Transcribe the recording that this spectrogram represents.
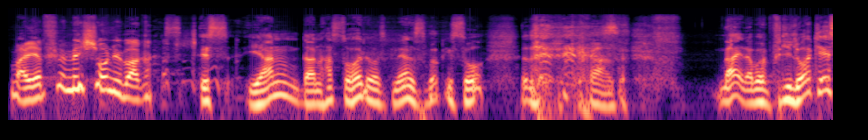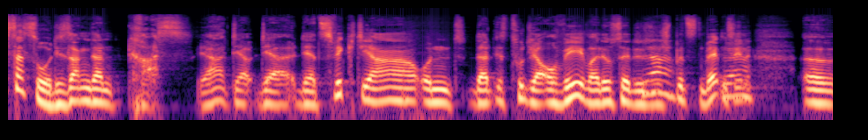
War jetzt für mich schon überrascht. ist, Jan, dann hast du heute was gelernt, das ist wirklich so. Krass. Nein, aber für die Leute ist das so. Die sagen dann, krass, ja, der, der, der zwickt ja und das ist, tut ja auch weh, weil du hast ja diese Ja, spitzen Welpenzähne. Äh,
